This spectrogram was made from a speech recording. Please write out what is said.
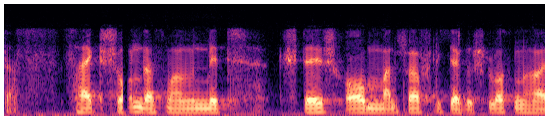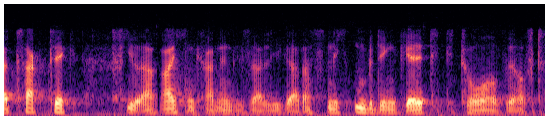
Das zeigt schon, dass man mit Stellschrauben mannschaftlicher Geschlossenheit, Taktik viel erreichen kann in dieser Liga, dass nicht unbedingt Geld die Tore wirft.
